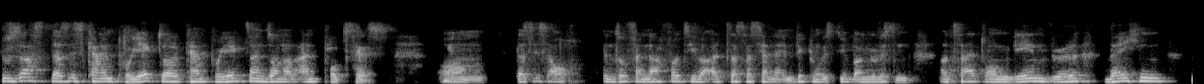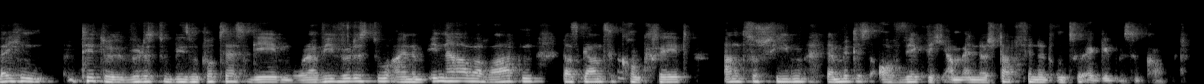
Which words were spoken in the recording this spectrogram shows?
Du sagst, das ist kein Projekt, soll kein Projekt sein, sondern ein Prozess. Ja. Um, ähm, das ist auch insofern nachvollziehbar, als dass das ja eine Entwicklung ist, die über einen gewissen Zeitraum gehen würde. Welchen, welchen Titel würdest du diesem Prozess geben? Oder wie würdest du einem Inhaber raten, das Ganze konkret anzuschieben, damit es auch wirklich am Ende stattfindet und zu Ergebnissen kommt?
